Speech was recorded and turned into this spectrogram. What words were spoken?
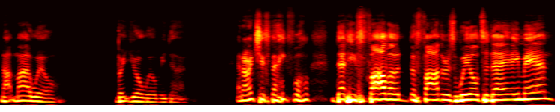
not my will, but your will be done. And aren't you thankful that he followed the Father's will today? Amen.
